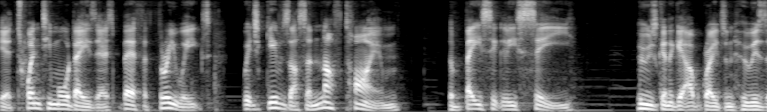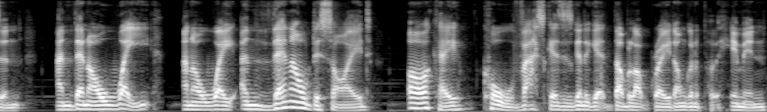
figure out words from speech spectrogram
Yeah, 20 more days there. It's there for three weeks, which gives us enough time to basically see who's going to get upgrades and who isn't. And then I'll wait and I'll wait and then I'll decide, oh, okay, cool. Vasquez is going to get double upgrade. I'm going to put him in.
